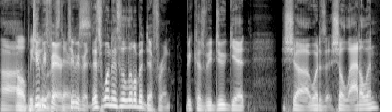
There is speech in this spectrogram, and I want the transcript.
Uh, Oh, to be fair, to be fair, this one is a little bit different because we do get sh- uh, what is it, Shaladolin?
